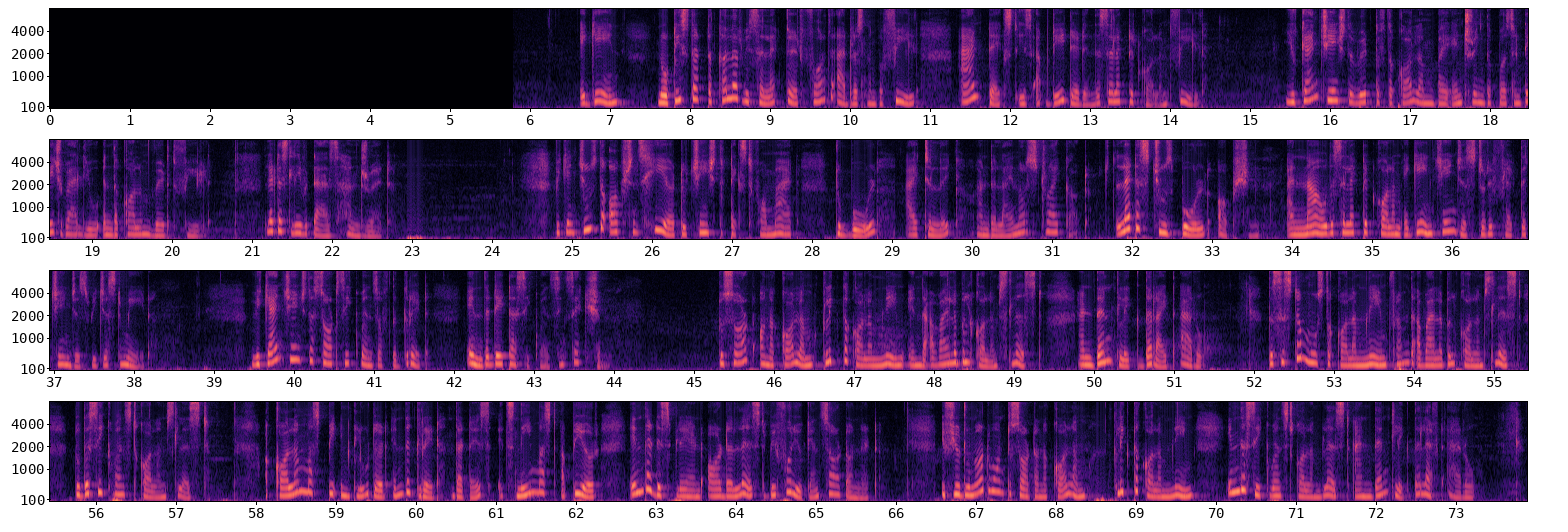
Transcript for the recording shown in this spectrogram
Again, notice that the color we selected for the address number field and text is updated in the selected column field. You can change the width of the column by entering the percentage value in the column width field. Let us leave it as 100. We can choose the options here to change the text format to bold, italic, underline or strikeout. Let us choose bold option and now the selected column again changes to reflect the changes we just made. We can change the sort sequence of the grid in the data sequencing section. To sort on a column, click the column name in the available columns list and then click the right arrow. The system moves the column name from the available columns list to the sequenced columns list. A column must be included in the grid, that is, its name must appear in the display and order list before you can sort on it. If you do not want to sort on a column, click the column name in the sequenced column list and then click the left arrow.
